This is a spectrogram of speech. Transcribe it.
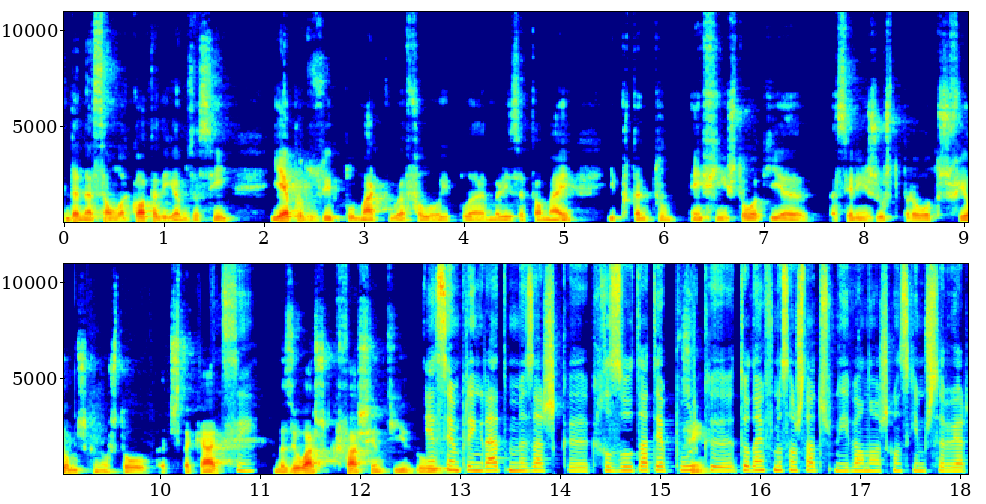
da nação Lakota, digamos assim, e é produzido pelo Mark Ruffalo e pela Marisa Tomei, e portanto, enfim, estou aqui a a ser injusto para outros filmes que não estou a destacar, Sim. mas eu acho que faz sentido. É sempre ingrato, mas acho que, que resulta até porque Sim. toda a informação está disponível, nós conseguimos saber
